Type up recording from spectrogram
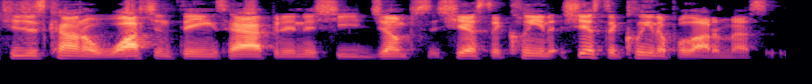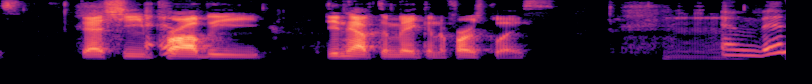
she's just kind of watching things happen, and then she jumps. She has to clean. She has to clean up a lot of messes that she probably didn't have to make in the first place. Mm. And then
